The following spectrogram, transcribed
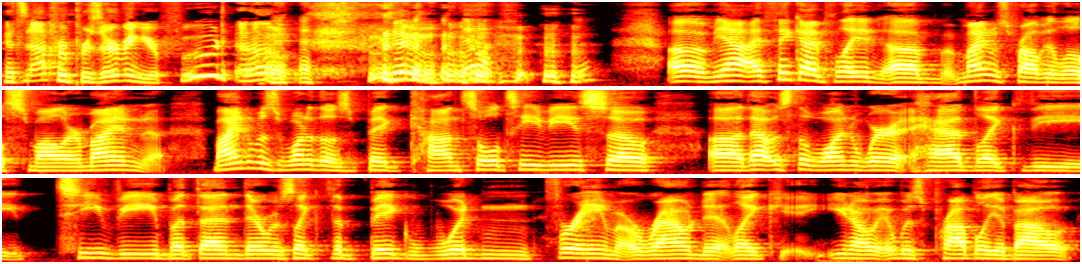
it's not for preserving your food. Oh, who knew? Yeah. Um, yeah, I think I played. Uh, mine was probably a little smaller. Mine, mine was one of those big console TVs. So uh, that was the one where it had like the TV, but then there was like the big wooden frame around it. Like you know, it was probably about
